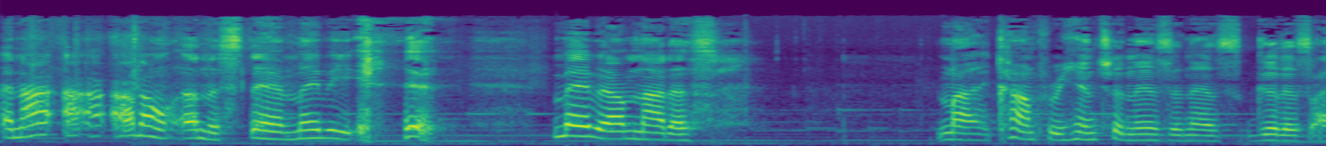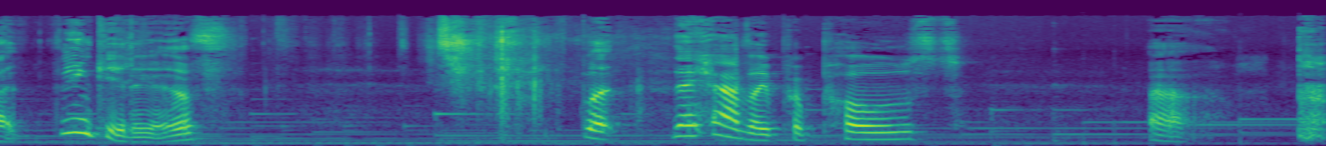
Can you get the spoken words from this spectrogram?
And I, I, I don't understand. Maybe maybe I'm not as my comprehension isn't as good as I think it is. But they have a proposed uh,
